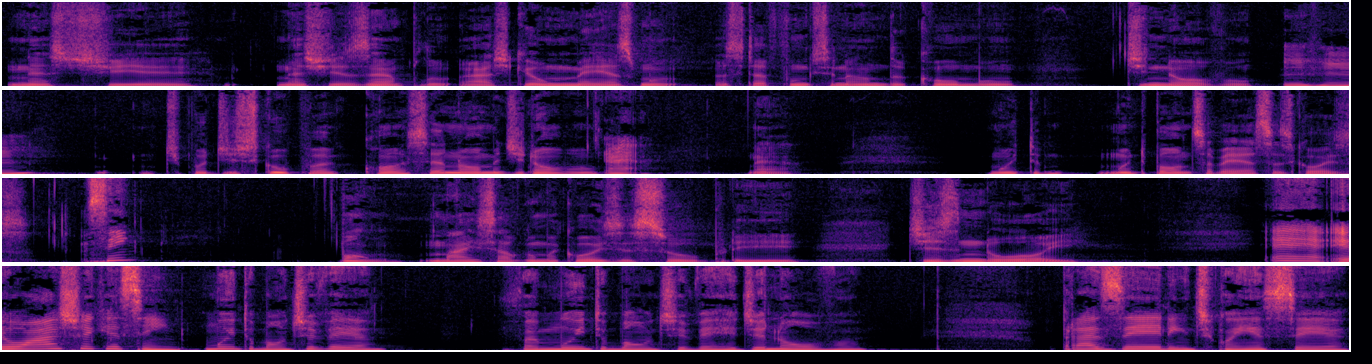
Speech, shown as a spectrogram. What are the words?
Neste neste exemplo, acho que o mesmo está funcionando como de novo. Uhum. Tipo, desculpa, qual é seu nome de novo? É. É. Muito, muito bom saber essas coisas. Sim. Bom, mais alguma coisa sobre dizendo oi? É, eu acho que assim, muito bom te ver. Foi muito bom te ver de novo. Prazer em te conhecer.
